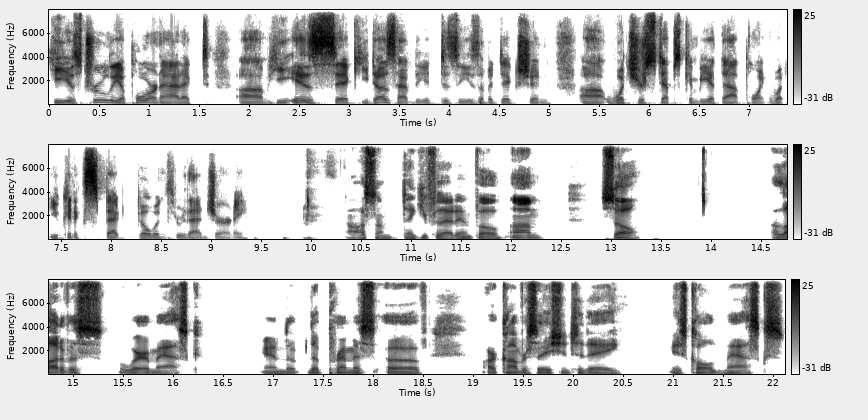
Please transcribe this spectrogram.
he is truly a porn addict, um, he is sick, he does have the disease of addiction. Uh, what your steps can be at that point, what you can expect going through that journey. Awesome. Thank you for that info. Um, so a lot of us wear a mask, and the, the premise of our conversation today is called masks.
